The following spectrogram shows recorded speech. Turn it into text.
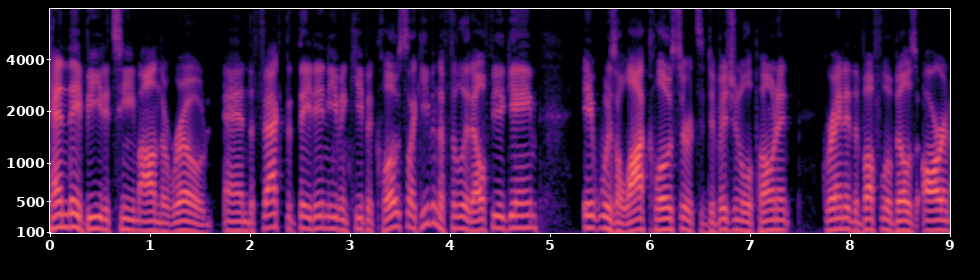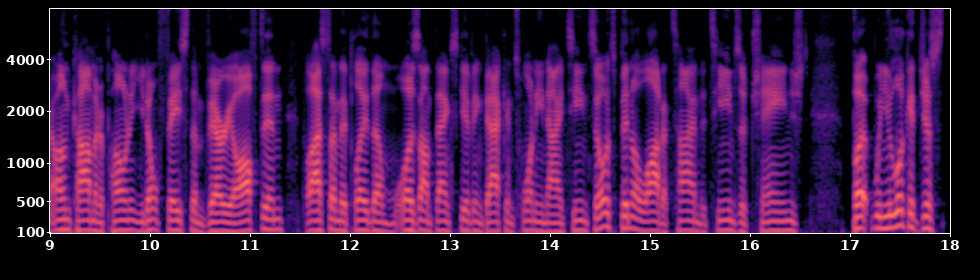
can they beat a team on the road? And the fact that they didn't even keep it close, like even the Philadelphia game, it was a lot closer. It's a divisional opponent. Granted, the Buffalo Bills are an uncommon opponent. You don't face them very often. The last time they played them was on Thanksgiving back in 2019. So it's been a lot of time. The teams have changed. But when you look at just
